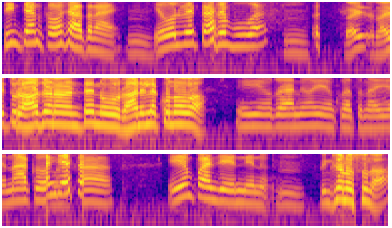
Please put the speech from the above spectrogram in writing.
తింటానికి ఓ శాతనా. ఎవరు పెట్టారే. రై- రైతు రాజు అని అంటే నువ్వు రాణి లెక్కున్నావుగా ఏం రాను ఏం కొత్తనాయో నాకు పని చేస్తా. ఏం పని చేయను నేను. పింఛన్ వస్తుందా?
